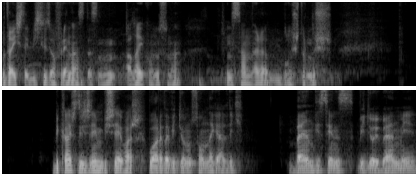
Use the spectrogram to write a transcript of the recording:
Bu da işte bir şizofreni hastasının alay konusuna insanlara buluşturmuş. Birkaç diyeceğim bir şey var. Bu arada videonun sonuna geldik. Beğendiyseniz videoyu beğenmeyi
